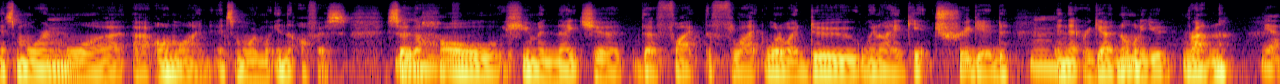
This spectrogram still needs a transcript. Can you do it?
It's more and mm. more uh, online. It's more and more in the office. So mm. the whole human nature, the fight, the flight, what do I do when I get triggered mm. in that regard? Normally you'd run yeah.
